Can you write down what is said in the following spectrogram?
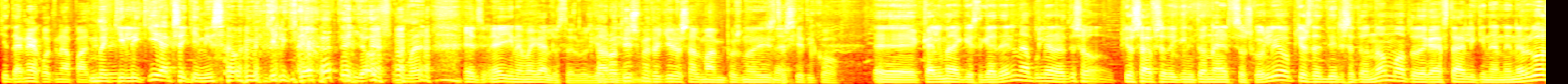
Δεν έχω την απάντηση. Με κηλικία ξεκινήσαμε, με κηλικία θα τελειώσουμε. Έτσι, έγινε μεγάλος τέλο. Θα ρωτήσουμε τον κύριο Σαλμάμι πώς γνωρίζει Ναι. το σχετικό. Ε, καλημέρα και στην Κατερίνα που λέει να ρωτήσω ποιος άφησε το κινητό να έρθει στο σχολείο, ποιος δεν τήρησε τον νόμο, από το 17 άλλοι και είναι ανενεργό.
